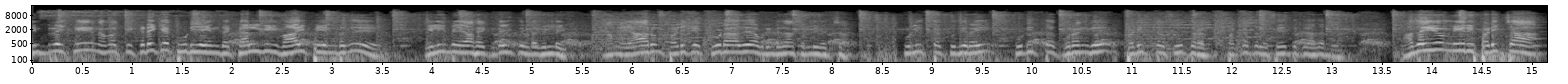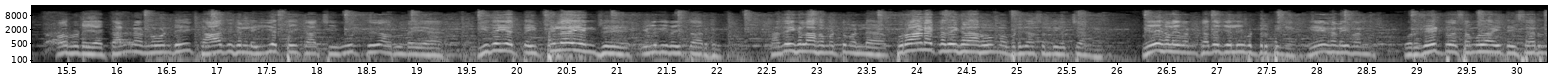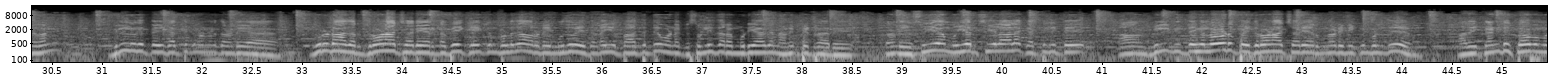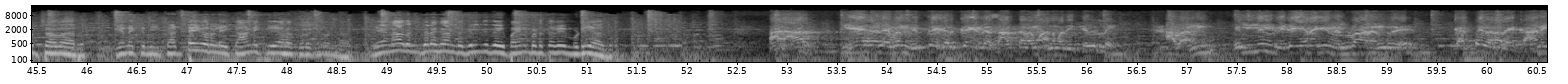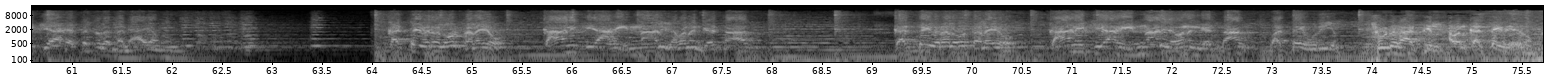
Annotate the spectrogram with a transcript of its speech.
இன்றைக்கு நமக்கு கிடைக்கக்கூடிய இந்த கல்வி வாய்ப்பு என்பது எளிமையாக கிடைத்து விடவில்லை நம்ம யாரும் படிக்க கூடாது அப்படின்னு தான் சொல்லி வச்சோம் குளித்த குதிரை குடித்த குரங்கு படித்த சூத்திரன் பக்கத்துல சேர்த்துக்காதன்னா. அதையும் மீறி படிச்சா அவருடைய கண்ணை நோண்டு காதுகள் ஈயத்தை காட்சி ஊத்து அவருடைய இதயத்தை பிழ என்று எழுதி வைத்தார்கள். கதைகளாக மட்டுமல்ல புராண கதைகளாகவும் அப்படிதான் சொல்லி வச்சாங்க. ஏகலைவன் கதை கேள்விப்பட்டிருப்பீங்க. ஏகலைவன் ஒரு வேட்டுவ சமுதாயத்தை சேர்ந்தவன் வில்லுகத்தை கத்துக்கணும்னு தன்னுடைய குருநாதர் துரோணாச்சாரியார்கிட்ட போய் கேட்கும் பொழுது அவருடைய முதுவை தடவி பார்த்துட்டு உனக்கு சொல்லித்தர முடியாதுன்னு அனுப்பிடுறாரு. தன்னுடைய சுய முயற்சிகளால கத்துக்கிட்டு அவன் வில் வித்தைகளோடு போய் துரோணாச்சாரியார் முன்னாடி நிற்கும் பொழுது அதை கண்டு கோபமுற்ற அவர் எனக்கு நீ கட்டை விரலை காணிக்கையாக கொடுக்கணும்னார். ஏன்னா அதன் பிறகு அந்த வில் வித்தை பயன்படுத்தவே முடியாது. ஆனால் ஏகலைவன் வித்தை கற்க இந்த சாஸ்திரமும் அனுமதிக்கவில்லை. அவன் வில்லில் விஜயனையும் வெல்வான் என்று கட்டை விரலை காணிக்கையாக பெற்றதென்ன நியாயம். கட்டை விரலோ தலையோ காணிக்கையாக இந்நாளில் எவனும் கேட்டால்? கட்டை விரலோ தலையோ காணிக்கையாக இந்நாளில் எவனும் கேட்டால்? பட்டை உரியும். சுடுகாட்டில் அவன் கட்டை வேறும்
